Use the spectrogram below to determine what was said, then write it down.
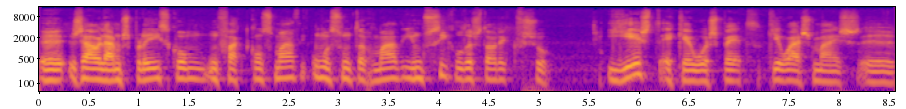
Eh, já olharmos para isso como um facto consumado, um assunto arrumado e um ciclo da história que fechou. E este é que é o aspecto que eu acho mais uh,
